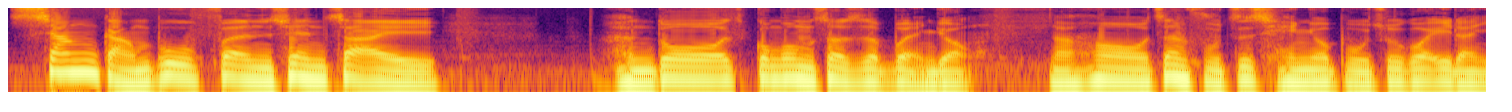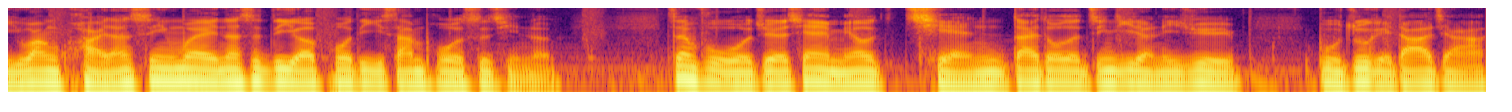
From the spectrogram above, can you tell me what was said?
香港部分现在很多公共设施都不能用，然后政府之前有补助过一人一万块，但是因为那是第二波、第三波的事情了。政府我觉得现在也没有钱太多的经济能力去补助给大家。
